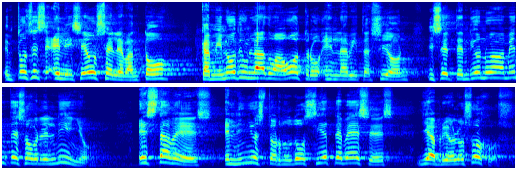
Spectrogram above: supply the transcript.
Entonces Eliseo se levantó, caminó de un lado a otro en la habitación y se tendió nuevamente sobre el niño. Esta vez el niño estornudó siete veces y abrió los ojos.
